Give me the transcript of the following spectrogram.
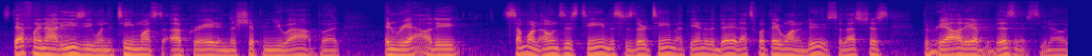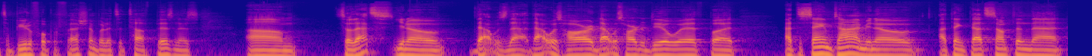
it's definitely not easy when the team wants to upgrade and they're shipping you out but in reality someone owns this team. This is their team. At the end of the day that's what they want to do. So that's just the reality of the business you know it's a beautiful profession but it's a tough business um, so that's you know that was that that was hard that was hard to deal with but at the same time you know i think that's something that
